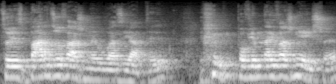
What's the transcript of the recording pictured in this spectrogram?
co jest bardzo ważne u Azjaty, powiem najważniejsze,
